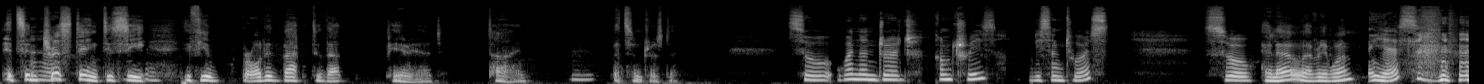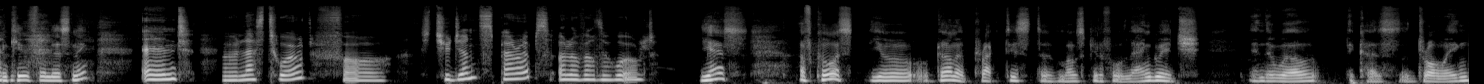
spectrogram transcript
It's uh-huh. interesting uh-huh. to see okay. if you brought it back to that period, time. Mm-hmm. That's interesting. So 100 countries listen to us. So hello everyone. Yes. Thank you for listening. And a last word for students, perhaps, all over the world? Yes, of course. You're going to practice the most beautiful language in the world because drawing,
